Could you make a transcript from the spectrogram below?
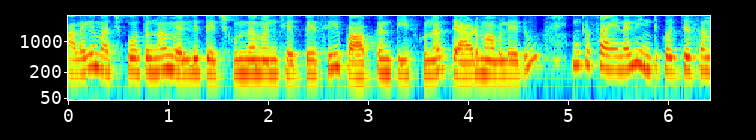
అలాగే మర్చిపోతున్నాం వెళ్ళి తెచ్చుకుందామని చెప్పేసి పాపకని తీసుకున్నారు. తేవడం అవ్వలేదు. ఇంకా ఫైనల్ ఇంటికి వచ్చేసాం.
